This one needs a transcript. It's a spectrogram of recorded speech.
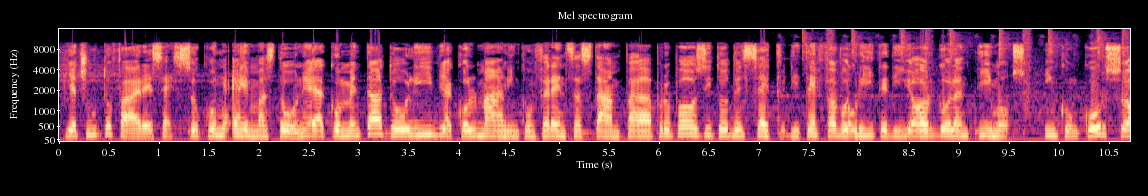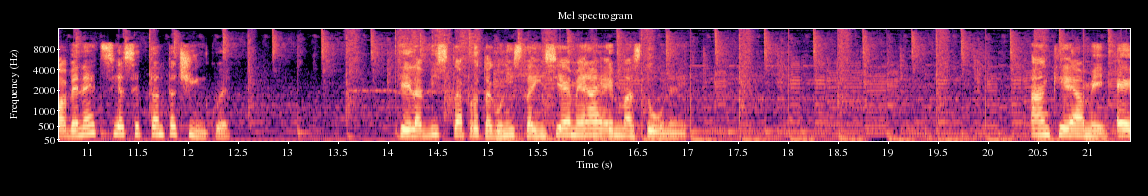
piaciuto fare sesso con Emma Stone ha commentato Olivia Colman in conferenza stampa a proposito del set di Te Favorite di Yorgo Lantimos, in concorso a Venezia 75. Che l'ha vista protagonista insieme a Emma Stone. Anche a me. È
